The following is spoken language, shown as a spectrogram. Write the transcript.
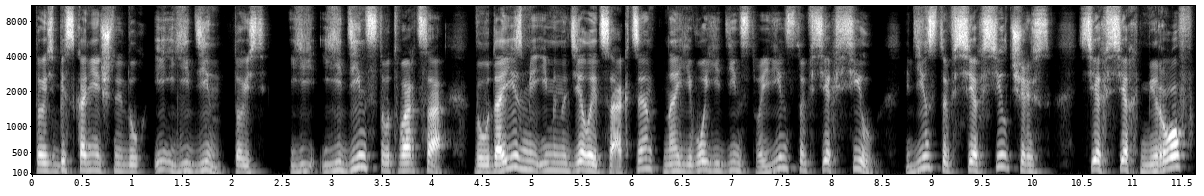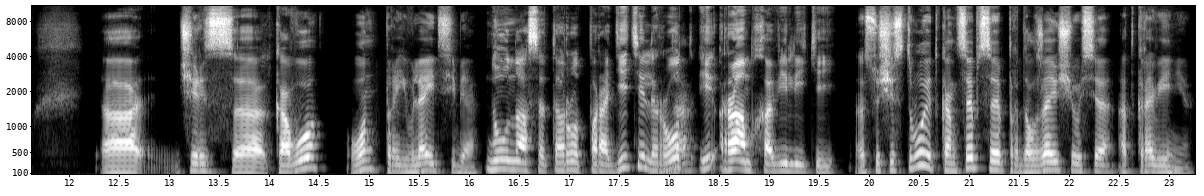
то есть бесконечный дух, и един, то есть единство Творца. В иудаизме именно делается акцент на его единство, единство всех сил, единство всех сил через всех-всех миров, а, через а, кого он проявляет себя. Но у нас это род-породитель, род да. и рамха великий. Существует концепция продолжающегося откровения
